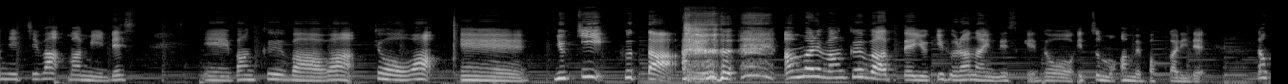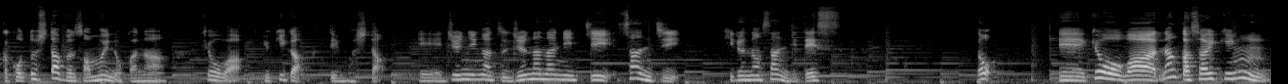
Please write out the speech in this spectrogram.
んにちは、マミーです。えー、バンクーバーは、今日は、えー、雪降った。あんまりバンクーバーって雪降らないんですけど、いつも雨ばっかりで。なんか今年多分寒いのかな今日は雪が降っていました。えー、12月17日3時、昼の3時です。と、えー、今日はなんか最近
